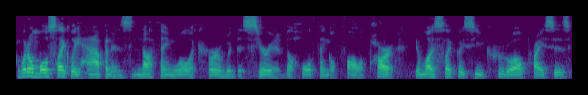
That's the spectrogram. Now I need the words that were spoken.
what will most likely happen is nothing will occur with this Syria. The whole thing will fall apart. You'll most likely see crude oil prices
